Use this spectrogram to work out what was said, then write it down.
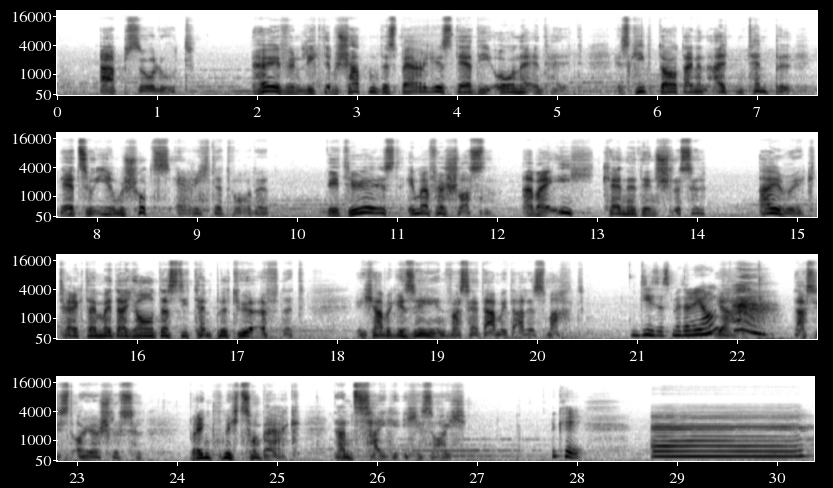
Absolut. Haven liegt im Schatten des Berges, der die Urne enthält. Es gibt dort einen alten Tempel, der zu ihrem Schutz errichtet wurde. Die Tür ist immer verschlossen, aber ich kenne den Schlüssel. Eirik trägt ein Medaillon, das die Tempeltür öffnet. Ich habe gesehen, was er damit alles macht. Dieses Medaillon? Ja, das ist euer Schlüssel. Bringt mich zum Berg, dann zeige ich es euch. Okay. Äh.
